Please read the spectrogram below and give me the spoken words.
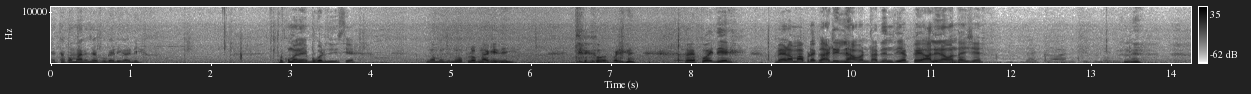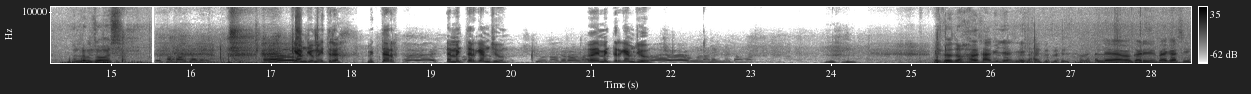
એ તો કમારે જ પુગાડી ગાડી. તો કમારે પુગાડી દીધી છે. ગામમાં નો અપલોક નાખી દીધી. ખબર પડી. હવે કોઈ દી મેડમ આપણે ગાડી લાવવાનું થતી નથી એક કઈ હાલી લાવવાનું થાય છે. મતલબ જોશ કેમ છો મિત્ર? મિત્ર એ મિત્ર કેમ છો? એ મિત્ર કેમ છો? મિત્ર તો થાકી જશે અને હવે ગાડી ભેગા છીએ.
